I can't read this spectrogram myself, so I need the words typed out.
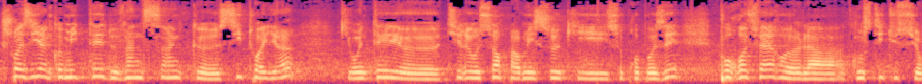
choisi un comité de 25 euh, citoyens qui ont été tirés au sort parmi ceux qui se proposaient pour refaire la Constitution.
